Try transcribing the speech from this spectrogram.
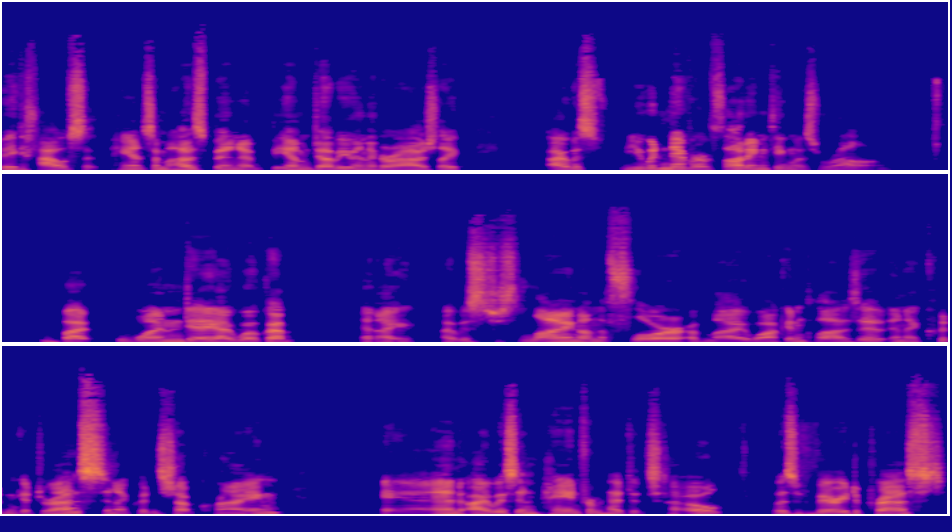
big house, a handsome husband, a BMW in the garage. Like I was, you would never have thought anything was wrong. But one day I woke up and I I was just lying on the floor of my walk-in closet and I couldn't get dressed and I couldn't stop crying. And I was in pain from head to toe. I was very depressed.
